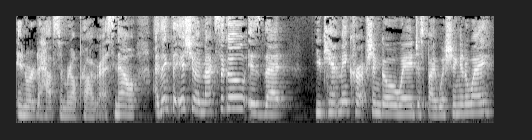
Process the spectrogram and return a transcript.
in order to have some real progress now i think the issue in mexico is that you can't make corruption go away just by wishing it away.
